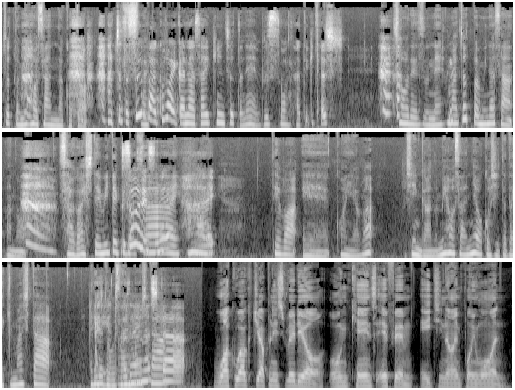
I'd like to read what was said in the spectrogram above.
ちょっと美穂さんのこと。あちょっとスーパー怖いかな。最近ちょっとね物騒になってきたし。そうですね。まあちょっと皆さんあの探してみてください。そうですね、はい、はい、では、えー、今夜はシンガーの美穂さんにお越しいただきました。ありがとうございました。ワクワクジャパニーズ・ラディオ on Cairns FM89.1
